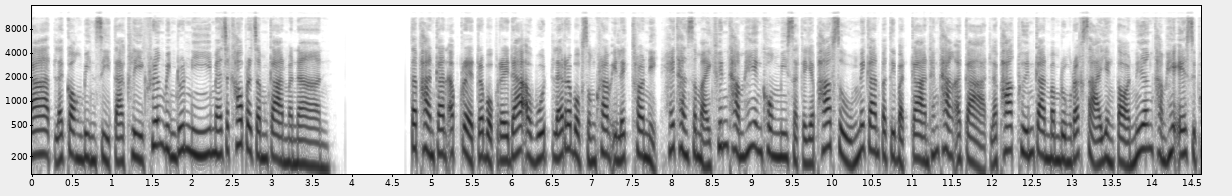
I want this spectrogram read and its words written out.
ราช และกองบิน 4 ตาคลีเครื่องบินรุ่นนี้แม้จะเข้าประจำการมานาน แต่ผ่านการอัปเกรดระบบเรดาร์อาวุธ และระบบสงครามอิเล็กทรอนิกส์ให้ทันสมัยขึ้นทำให้ยังคงมีศักยภาพสูงในการปฏิบัติการทั้งทางอากาศ และภาคพื้นการบำรุงรักษาอย่างต่อเนื่องทำให้ A16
